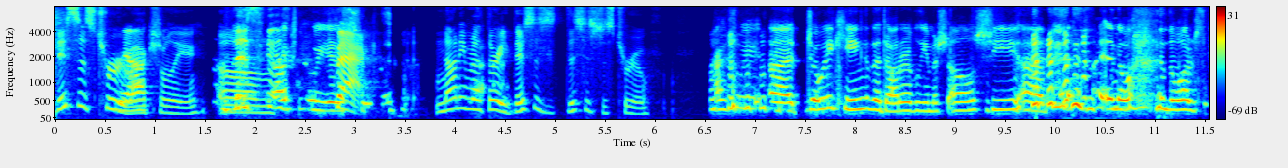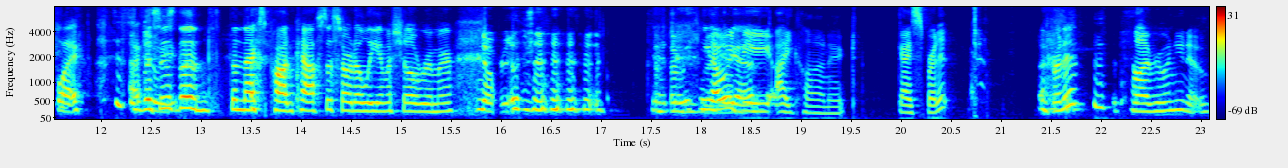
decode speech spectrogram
This is true, Yeah. actually. This Um, is Actually, is fact. true. not even a theory. This is this is just true. Actually, uh, Joey King, the daughter of Lea Michele, she uh, in the wa- in the water supply. This is the the next podcast to start a Lea Michele rumor. No, really. Yeah, Joey King, that would yeah. be iconic. Guys, spread it. Spread it. Tell everyone you know.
